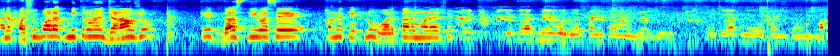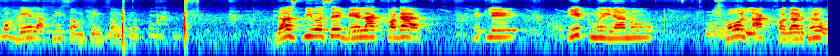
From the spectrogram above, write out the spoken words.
અને પશુપાલક મિત્રોને જણાવજો કે દસ દિવસે તમને કેટલું વળતર મળે છે? એક એક લાખ નેવું હજાર પંચાણું હજાર એક લાખ નેવું પંચાણું. મતલબ બે લાખની સમથિંગ સમથિંગ દસ દિવસે બે લાખ પગાર. એટલે એક મહિનાનો છ લાખ પગાર થયો.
